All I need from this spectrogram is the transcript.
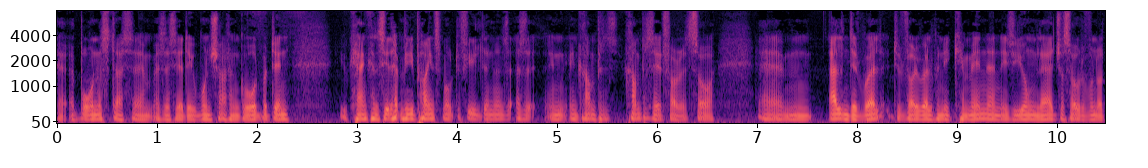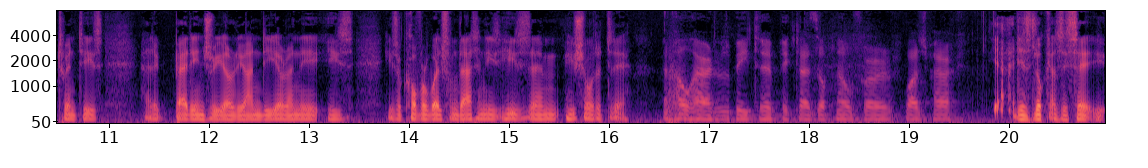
a, a bonus that, um, as I said, a one shot on goal, but then you can't concede that many points from out the field and as, as a, in, in compens- compensate for it. So um, Alan did well, did very well when he came in, and he's a young lad just out of under twenties. Had a bad injury early on the year, and he, he's he's recovered well from that, and he's he's um, he showed it today. And how hard will it be to pick lads up now for Walsh Park? Yeah, it is. Look, as I say,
